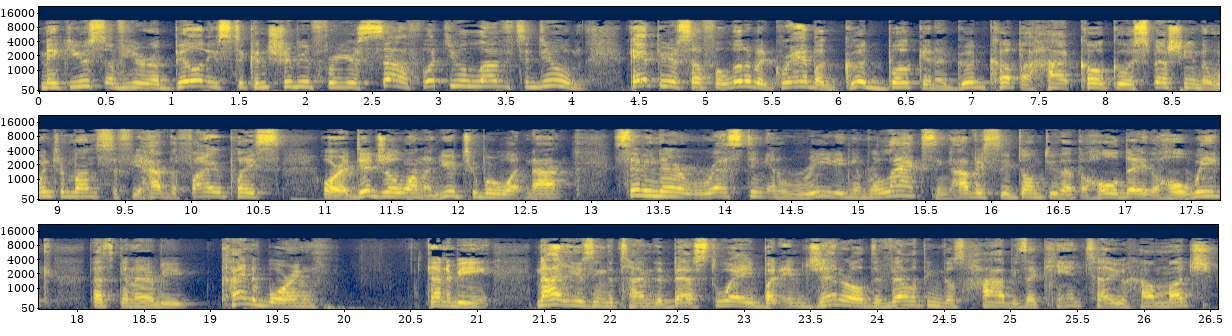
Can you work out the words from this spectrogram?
make use of your abilities to contribute for yourself? What do you love to do? Pamper yourself a little bit. Grab a good book and a good cup of hot cocoa, especially in the winter months if you have the fireplace or a digital one on YouTube or whatnot. Sitting there, resting and reading and relaxing. Obviously, don't do that the whole day, the whole week. That's going to be kind of boring. Going to be not using the time the best way, but in general, developing those hobbies. I can't tell you how much,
